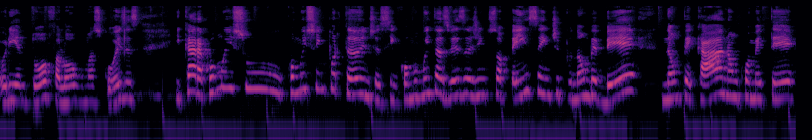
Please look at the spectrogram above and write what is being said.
orientou, falou algumas coisas. E, cara, como isso, como isso é importante, assim, como muitas vezes a gente só pensa em, tipo, não beber, não pecar, não cometer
